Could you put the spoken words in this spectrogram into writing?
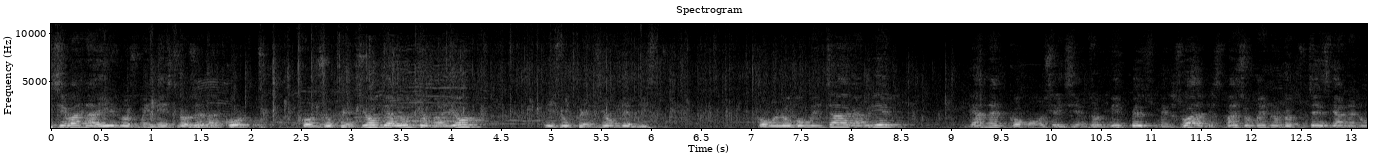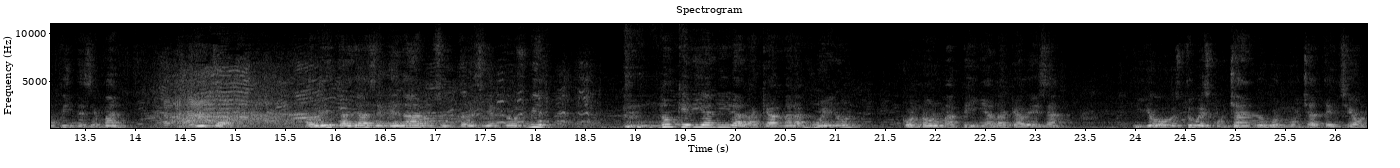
se van a ir los ministros de la Corte, con su pensión de adulto mayor y su pensión de lista. Como lo comentaba Gabriel, ganan como 600 mil pesos mensuales, más o menos lo que ustedes ganan un fin de semana. Ahorita, ahorita ya se quedaron sin 300 mil. No querían ir a la Cámara, fueron con Norma Piña a la cabeza y yo estuve escuchando con mucha atención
